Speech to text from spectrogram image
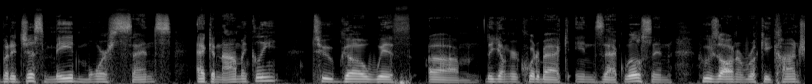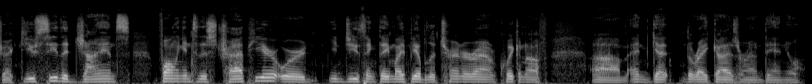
but it just made more sense economically to go with um, the younger quarterback in Zach Wilson, who's on a rookie contract. Do you see the Giants falling into this trap here, or do you think they might be able to turn around quick enough um, and get the right guys around Daniel?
